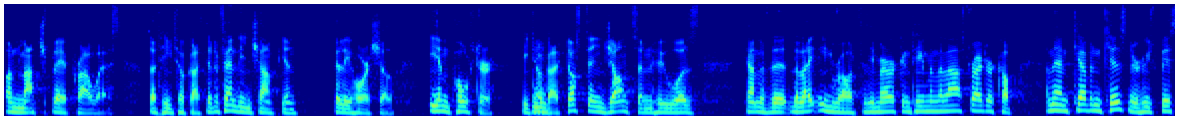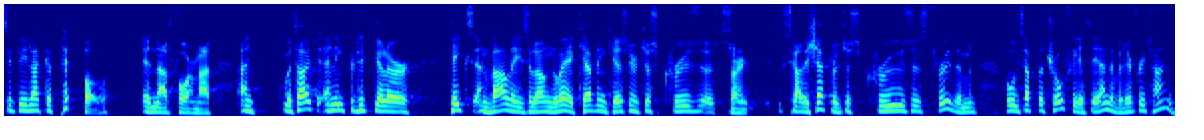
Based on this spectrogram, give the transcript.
on match play prowess that he took out. The defending champion, Billy Horschel, Ian Poulter, he took mm. out, Dustin Johnson, who was kind of the, the lightning rod for the American team in the last Ryder Cup. And then Kevin Kisner, who's basically like a pit bull in that format. And without any particular peaks and valleys along the way, Kevin Kisner just cruises, sorry, Scotty Scheffler just cruises through them and holds up the trophy at the end of it every time.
